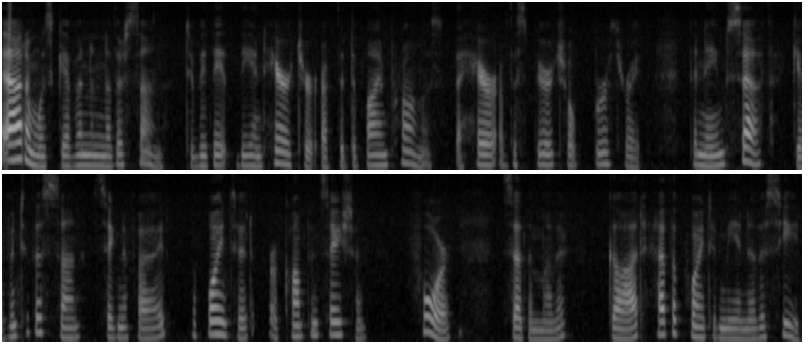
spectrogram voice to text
Adam was given another son, to be the, the inheritor of the divine promise, the heir of the spiritual birthright. The name Seth, given to the son, signified appointed or compensation. For, said the mother, God hath appointed me another seed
